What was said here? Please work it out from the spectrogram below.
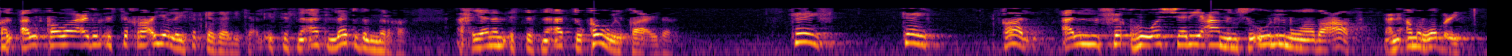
قال القواعد الاستقرائية ليست كذلك. الاستثناءات لا تدمرها. أحيانا الاستثناءات تقوي القاعدة. كيف؟ كيف؟ قال الفقه والشريعة من شؤون المواضعات يعني أمر وضعي.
